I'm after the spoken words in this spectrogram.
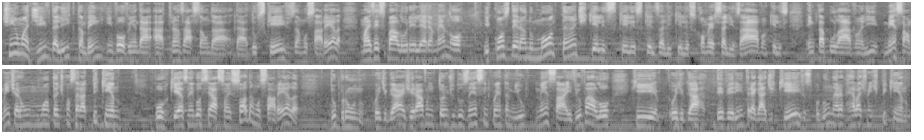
tinha uma dívida ali também envolvendo a, a transação da, da, dos queijos, da mussarela, mas esse valor ele era menor. E considerando o montante que eles, que eles, que eles ali que eles comercializavam, que eles entabulavam ali mensalmente, era um montante considerado pequeno porque as negociações só da mussarela do Bruno com o Edgar giravam em torno de 250 mil mensais. E o valor que o Edgar deveria entregar de queijos para o Bruno era relativamente pequeno.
